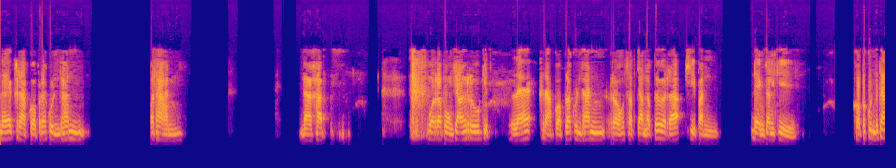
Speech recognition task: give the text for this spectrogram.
และกราบขอบพระคุณท่าน ประธานนะครับ วรพงษ์ช้างรู้กิจ และกราบขอบพระคุณท่าน รองศาสตราจารย์ดรระพีพันธ์เด่งจันกีขอบพระคุณพระเจ้า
